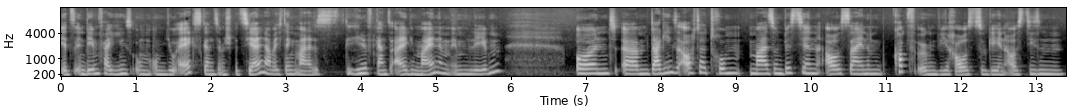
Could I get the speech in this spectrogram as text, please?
Jetzt in dem Fall ging es um, um UX ganz im Speziellen, aber ich denke mal, das hilft ganz allgemein im, im Leben Und ähm, da ging es auch darum, mal so ein bisschen aus seinem Kopf irgendwie rauszugehen, aus diesem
